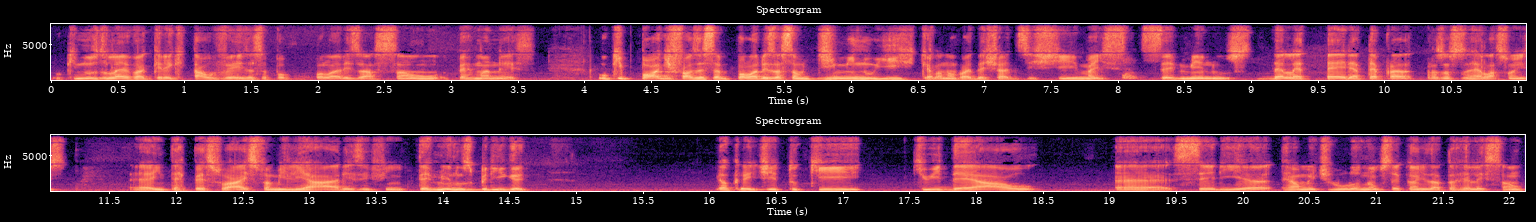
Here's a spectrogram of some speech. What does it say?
O que nos leva a crer que talvez essa polarização permaneça. O que pode fazer essa polarização diminuir, que ela não vai deixar de existir, mas ser menos deletéria até para as nossas relações é, interpessoais, familiares, enfim, ter menos briga, eu acredito que, que o ideal é, seria realmente Lula não ser candidato à reeleição.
